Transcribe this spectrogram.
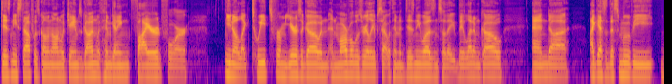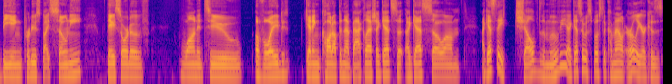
Disney stuff was going on with James Gunn, with him getting fired for, you know, like tweets from years ago, and, and Marvel was really upset with him, and Disney was, and so they, they let him go. And uh, I guess this movie being produced by Sony, they sort of wanted to avoid getting caught up in that backlash. I guess. I guess so. Um, I guess they shelved the movie. I guess it was supposed to come out earlier because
